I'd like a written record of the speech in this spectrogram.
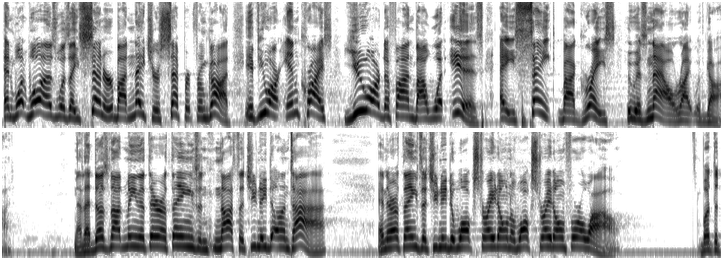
And what was was a sinner by nature separate from God. If you are in Christ, you are defined by what is a saint by grace who is now right with God. Now, that does not mean that there are things and knots that you need to untie and there are things that you need to walk straight on and walk straight on for a while. But the,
